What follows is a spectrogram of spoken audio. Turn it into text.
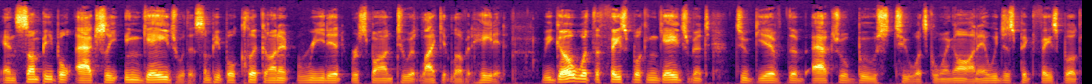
And some people actually engage with it. Some people click on it, read it, respond to it, like it, love it, hate it. We go with the Facebook engagement to give the actual boost to what's going on. And we just picked Facebook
